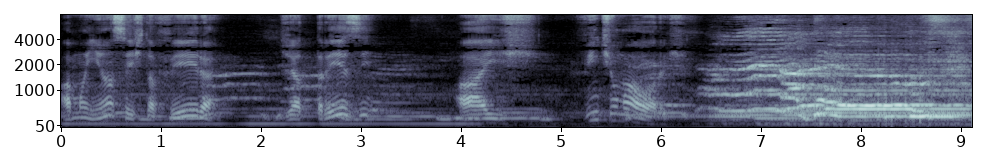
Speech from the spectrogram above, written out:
amanhã, sexta-feira, dia 13, às 21 horas. Deus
